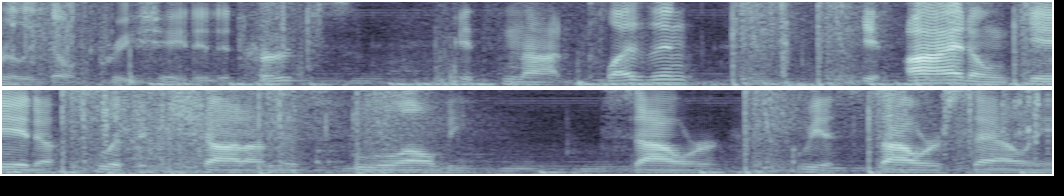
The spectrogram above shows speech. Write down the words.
really don't appreciate it. It hurts. It's not pleasant. If I don't get a flipping shot on this fool, I'll be sour. I'll be a sour Sally.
